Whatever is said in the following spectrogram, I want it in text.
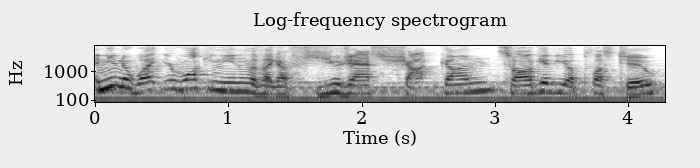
And you know what? You're walking in with like a huge ass shotgun, so I'll give you a plus two.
